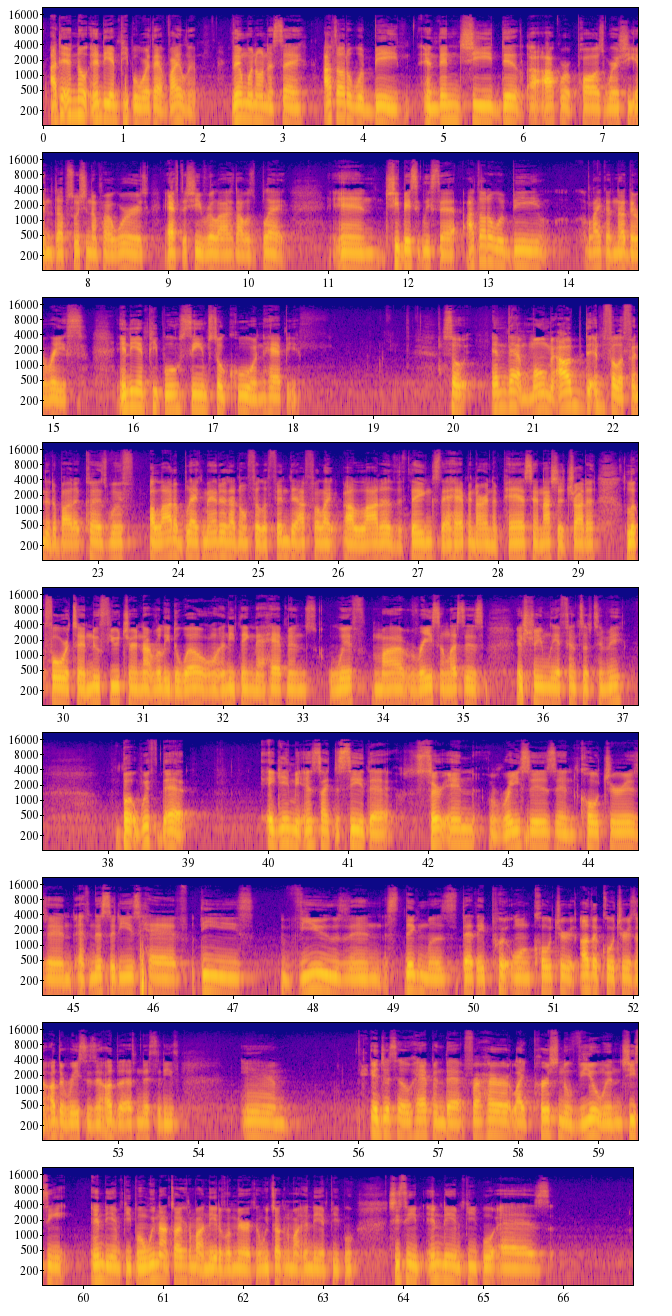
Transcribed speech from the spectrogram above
I didn't know Indian people were that violent. Then went on to say, I thought it would be, and then she did an awkward pause where she ended up switching up her words after she realized I was black. And she basically said, I thought it would be like another race. Indian people seem so cool and happy. So in that moment, I didn't feel offended about it because with a lot of Black Matters, I don't feel offended. I feel like a lot of the things that happened are in the past, and I should try to look forward to a new future and not really dwell on anything that happens with my race unless it's extremely offensive to me. But with that, it gave me insight to see that certain races and cultures and ethnicities have these views and stigmas that they put on culture, other cultures and other races and other ethnicities. And it just so happened that for her, like personal viewing, she seen Indian people, and we're not talking about Native American, we're talking about Indian people. She seen Indian people as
